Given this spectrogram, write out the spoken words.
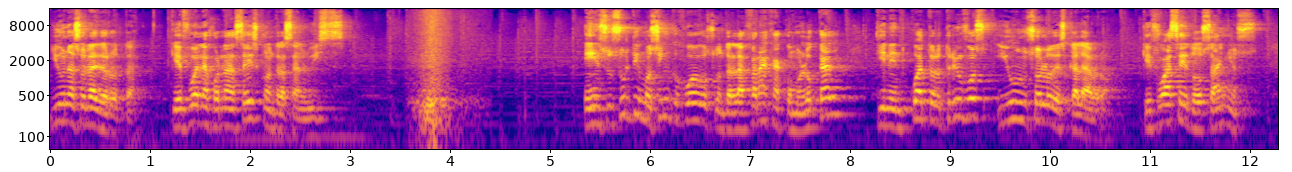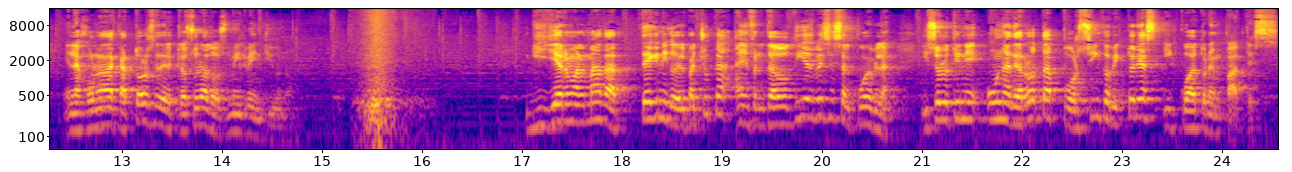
y una sola derrota, que fue en la jornada 6 contra San Luis. En sus últimos 5 juegos contra la Franja como local, tienen 4 triunfos y un solo descalabro, que fue hace 2 años en la jornada 14 del clausura 2021. Guillermo Almada, técnico del Pachuca, ha enfrentado 10 veces al Puebla y solo tiene una derrota por 5 victorias y 4 empates.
